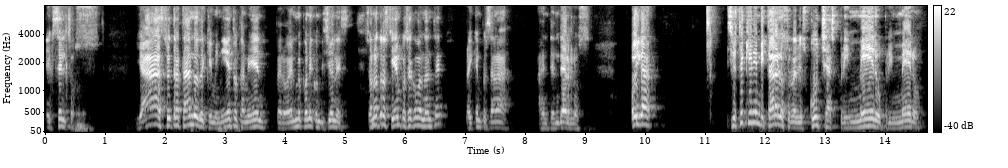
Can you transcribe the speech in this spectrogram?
excelsos. Ya estoy tratando de que mi nieto también, pero él me pone condiciones. Son otros tiempos, ¿eh, comandante? Hay que empezar a, a entenderlos. Oiga, si usted quiere invitar a los radioescuchas, primero, primero,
